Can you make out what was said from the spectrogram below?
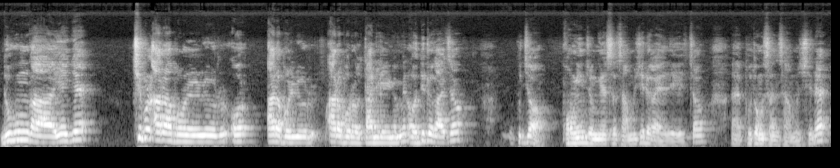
누군가에게 집을 알아볼, 어, 알아볼, 알아보러 다니려면 어디로 가죠? 그죠? 공인중개사 사무실에 가야 되겠죠? 에, 부동산 사무실에.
